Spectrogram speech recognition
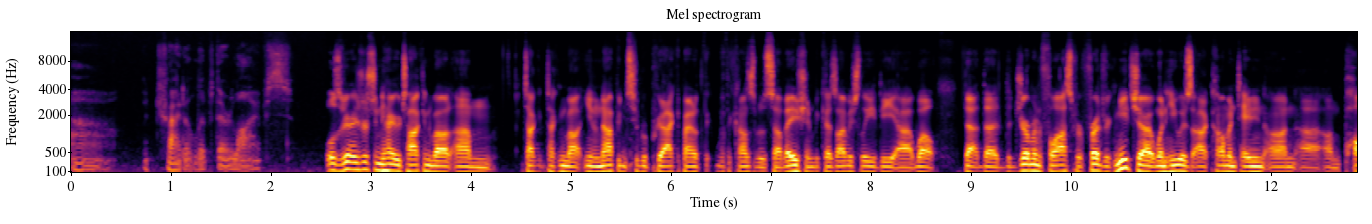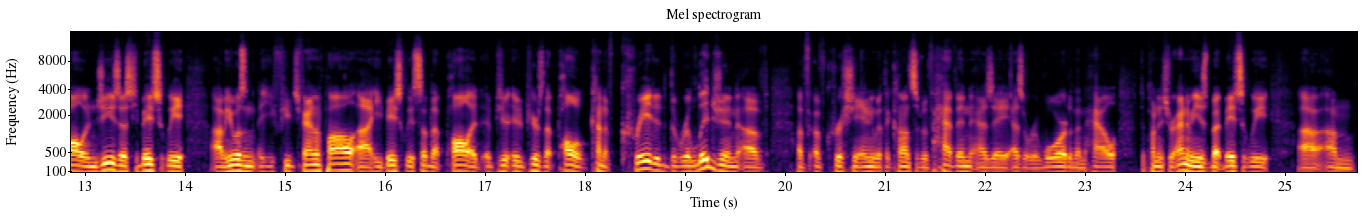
uh, try to live their lives. Well, it's very interesting how you're talking about um, talk, talking about you know not being super preoccupied with the, with the concept of salvation because obviously the uh, well the, the, the German philosopher Friedrich Nietzsche when he was uh, commentating on uh, on Paul and Jesus he basically um, he wasn't a huge fan of Paul uh, he basically said that Paul it, it, appears that Paul kind of created the religion of, of, of Christianity with the concept of heaven as a as a reward and then hell to punish your enemies but basically uh, um,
